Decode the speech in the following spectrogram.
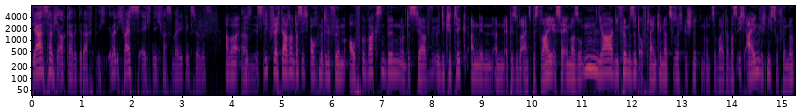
Ja, das habe ich auch gerade gedacht. Ich, weil ich weiß es echt nicht, was mein Lieblingsfilm ist. Aber ich, Ähm. es liegt vielleicht daran, dass ich auch mit den Filmen aufgewachsen bin und das ja, die Kritik an den an Episode 1 bis 3 ist ja immer so, "Hm, ja, die Filme sind auf Kleinkinder zurechtgeschnitten und so weiter, was ich eigentlich nicht so finde.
